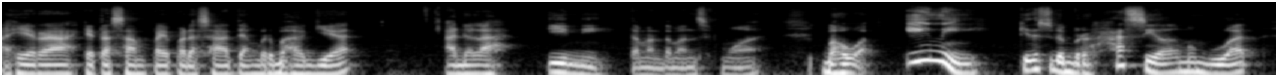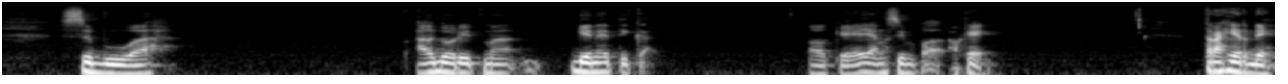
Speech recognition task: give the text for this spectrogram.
Akhirnya kita sampai pada saat yang berbahagia adalah ini, teman-teman semua, bahwa ini kita sudah berhasil membuat sebuah algoritma genetika. Oke, yang simple. Oke. Terakhir deh,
